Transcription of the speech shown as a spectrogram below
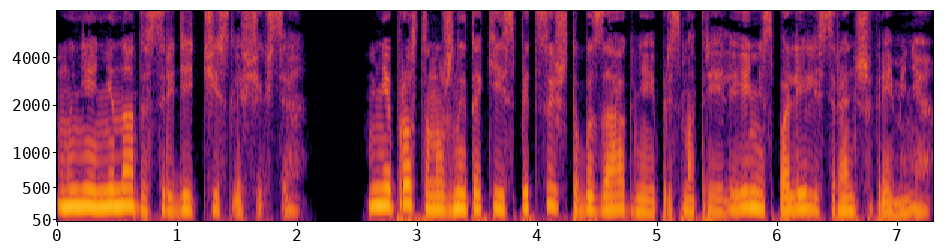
Мне не надо среди числящихся. Мне просто нужны такие спецы, чтобы за Агнией присмотрели и не спалились раньше времени».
